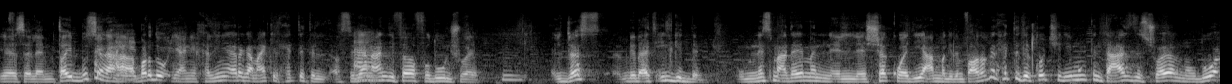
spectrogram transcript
يا سلام. طيب بصي أنا برضو يعني خليني أرجع معاكي لحتة أصل أنا آه. عندي فيها فضول شوية. الدرس بيبقى تقيل جدا وبنسمع دايما الشكوى دي عامة جدا. فأعتقد حتة ال coach دي ممكن تعزز شوية الموضوع.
